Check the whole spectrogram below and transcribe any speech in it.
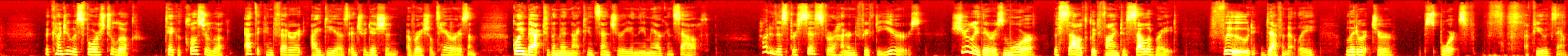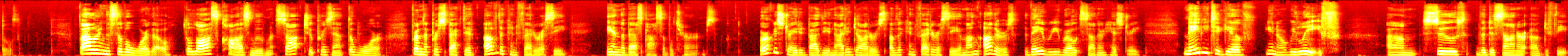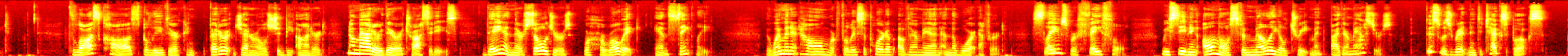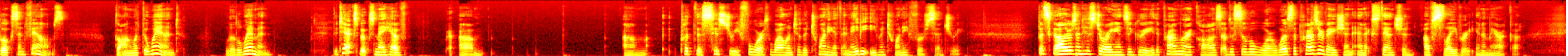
The country was forced to look, take a closer look at the Confederate ideas and tradition of racial terrorism going back to the mid 19th century in the American South. How did this persist for 150 years? Surely there is more the South could find to celebrate. Food, definitely. Literature, sports, a few examples. Following the Civil War, though, the Lost Cause movement sought to present the war from the perspective of the Confederacy in the best possible terms. Orchestrated by the United Daughters of the Confederacy, among others, they rewrote Southern history, maybe to give, you know, relief, um, soothe the dishonor of defeat. The Lost Cause believed their Confederate generals should be honored, no matter their atrocities. They and their soldiers were heroic and saintly. The women at home were fully supportive of their men and the war effort. Slaves were faithful receiving almost familial treatment by their masters. This was written into textbooks, books, and films. Gone with the Wind, Little Women. The textbooks may have um, um, put this history forth well into the 20th and maybe even 21st century. But scholars and historians agree the primary cause of the Civil War was the preservation and extension of slavery in America.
